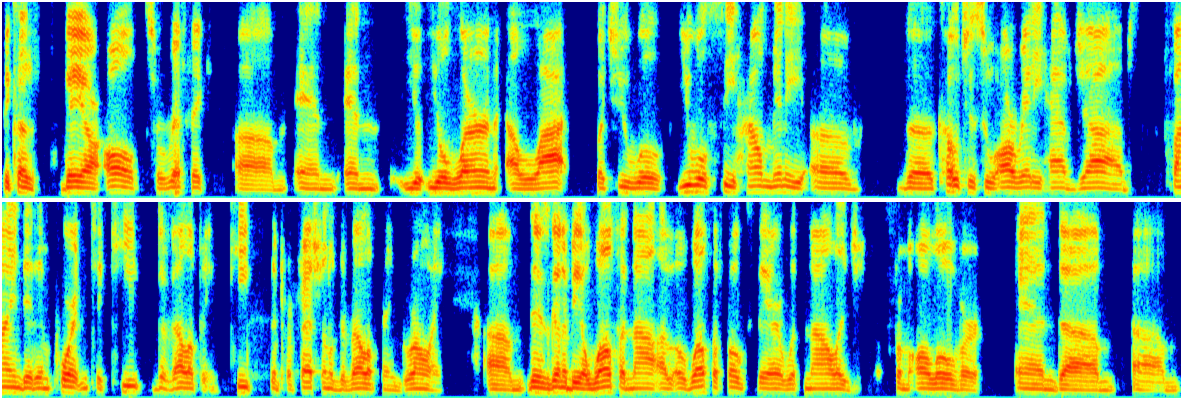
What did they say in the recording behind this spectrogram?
because they are all terrific um, and and you, you'll learn a lot. But you will you will see how many of the coaches who already have jobs find it important to keep developing, keep the professional development growing um, there's going to be a wealth of knowledge, a wealth of folks there with knowledge from all over, and um, um,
